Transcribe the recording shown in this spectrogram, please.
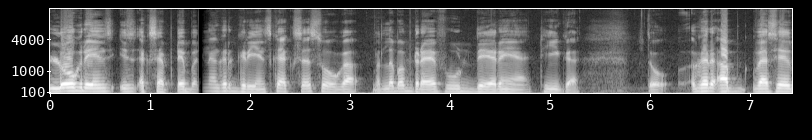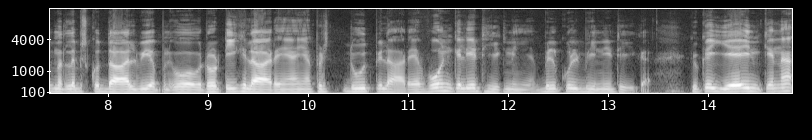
लो ग्रेन्स इज़ एक्सेप्टेबल अगर ग्रेन्स का एक्सेस होगा मतलब आप ड्राई फ्रूट दे रहे हैं, ठीक है तो अगर आप वैसे मतलब इसको दाल भी अपनी, वो रोटी खिला रहे हैं या फिर दूध पिला रहे हैं, वो इनके लिए ठीक नहीं है, बिल्कुल भी नहीं ठीक है। क्योंकि ये इनके ना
